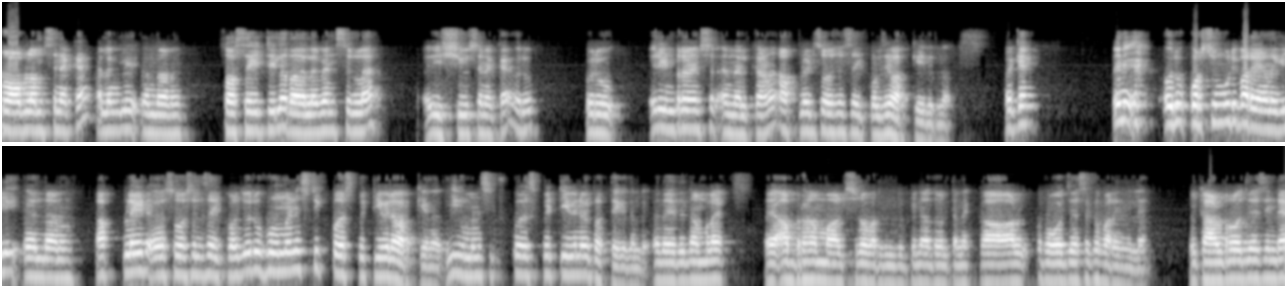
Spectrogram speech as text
പ്രോബ്ലംസിനൊക്കെ അല്ലെങ്കിൽ എന്താണ് സൊസൈറ്റിയിൽ റെലവൻസ് ഉള്ള ഇഷ്യൂസിനൊക്കെ ഒരു ഒരു ഒരു ഇന്റർവെൻഷൻ നിലക്കാണ് അപ്ലൈഡ് സോഷ്യൽ സൈക്കോളജി വർക്ക് ചെയ്തിരുന്നത്. ഓക്കെ ഇനി ഒരു കുറച്ചും കൂടി പറയുകയാണെങ്കിൽ എന്താണ് അപ്ലൈഡ് സോഷ്യൽ സൈക്കോളജി ഒരു ഹ്യൂമനിസ്റ്റിക് പെർസ്പെക്റ്റീവിൽ വർക്ക് ചെയ്യുന്നത്. ഈ ഹ്യൂമനിസ്റ്റിക് പെർസ്പെക്റ്റീവിന് ഒരു പ്രത്യേകത ഉണ്ട്. അതായത് നമ്മളെ അബ്രഹാം മാൾസ്ലോ പറയുന്നത് പിന്നെ അതുപോലെ തന്നെ കാൾ റോജേഴ്സ് ഒക്കെ പറയുന്നില്ലേ? ഈ കാൾ റോജേഴ്സിന്റെ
